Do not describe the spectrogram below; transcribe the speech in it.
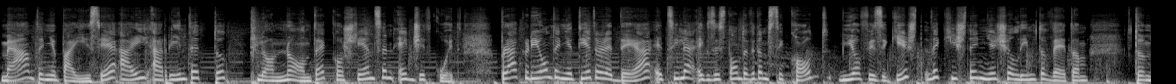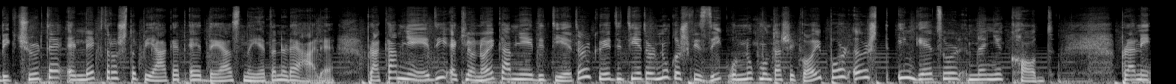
me anë të një pajisjeje ai arrinte të klononte koshiencën e gjithkujt. Pra krijonte një tjetër Edea e cila ekzistonte vetëm si kod, jo fizikisht dhe kishte një qëllim të vetëm, të mbikëqyrte elektroshtëpiaket e Edeas në jetën reale. Pra kam një Edi, e klonoj, kam një Edi tjetër, ky Edi tjetër nuk është fizik, unë nuk mund ta shikoj, por është i ngecur në një kod. Pra ky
